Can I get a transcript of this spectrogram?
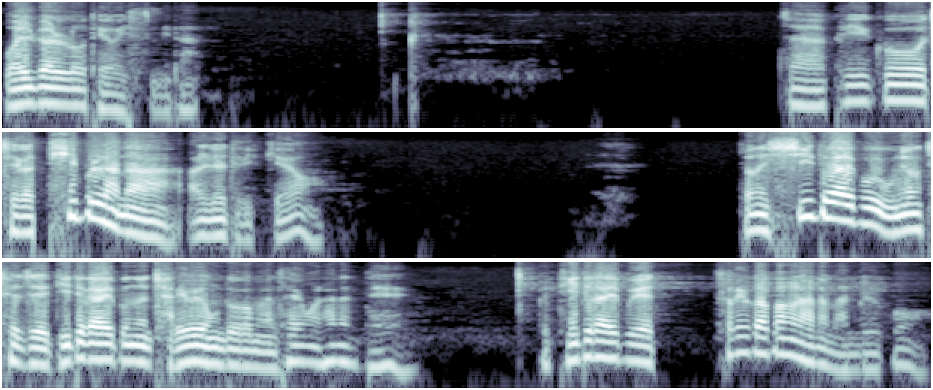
월별로 되어 있습니다. 자 그리고 제가 팁을 하나 알려드릴게요. 저는 C 드라이브 운영체제 D 드라이브는 자료 용도로만 사용을 하는데 그 D 드라이브에 서류 가방을 하나 만들고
